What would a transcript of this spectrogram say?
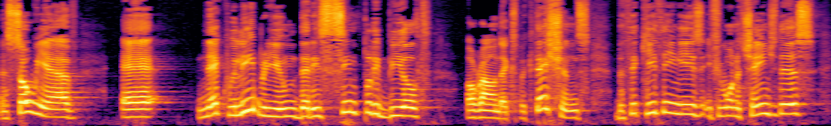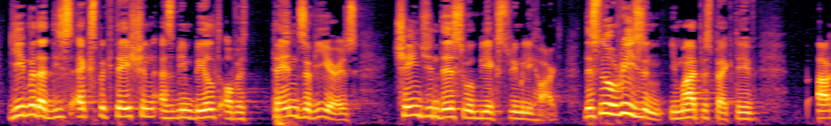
And so we have a, an equilibrium that is simply built around expectations. The th- key thing is if you want to change this, given that this expectation has been built over tens of years, changing this will be extremely hard. There's no reason, in my perspective, uh,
